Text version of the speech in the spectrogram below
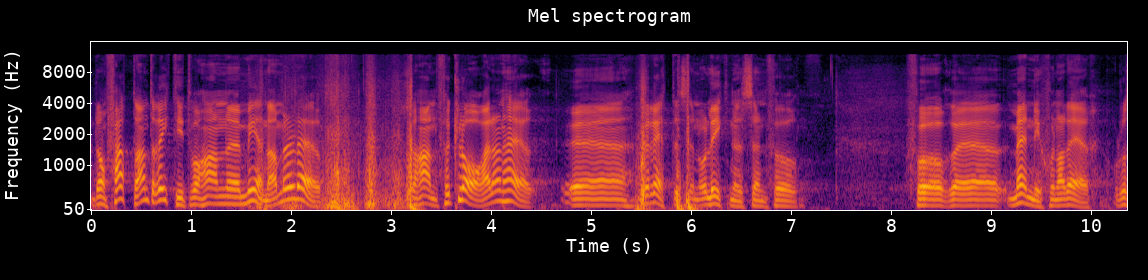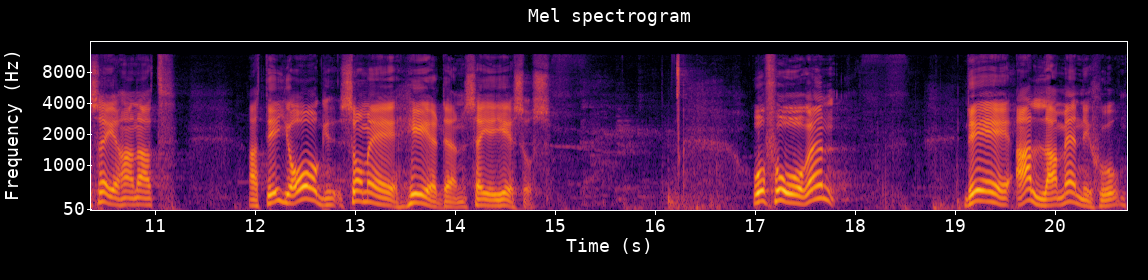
de fattar inte riktigt vad han menar med det där. Så han förklarar den här Eh, berättelsen och liknelsen för, för eh, människorna där. Och då säger han att, att det är jag som är herden, säger Jesus. Och fåren, det är alla människor.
